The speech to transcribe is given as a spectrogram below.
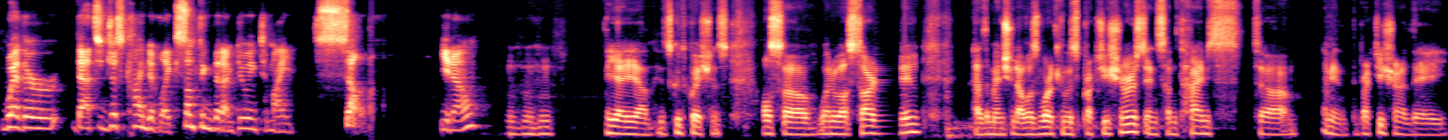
whether that's just kind of like something that I'm doing to myself, you know? Mm-hmm. Yeah, yeah, it's good questions. Also, when we were starting, as I mentioned, I was working with practitioners, and sometimes, uh, I mean, the practitioner they,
